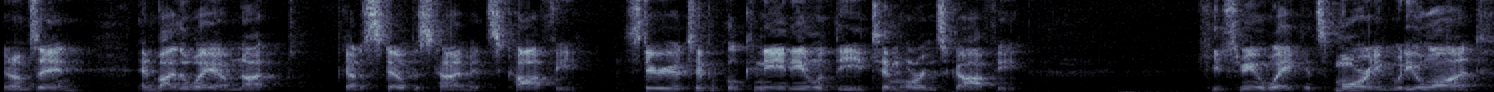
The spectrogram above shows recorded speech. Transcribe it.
You know what I'm saying? And by the way, I'm not got a stout this time. It's coffee. Stereotypical Canadian with the Tim Hortons coffee. Keeps me awake. It's morning. What do you want?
